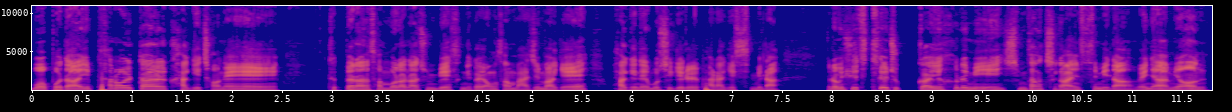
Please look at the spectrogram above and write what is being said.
무엇보다 이 8월달 가기 전에 특별한 선물 하나 준비했으니까 영상 마지막에 확인해 보시기를 바라겠습니다. 여러분 휴스틸 주가의 흐름이 심상치가 않습니다. 왜냐하면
